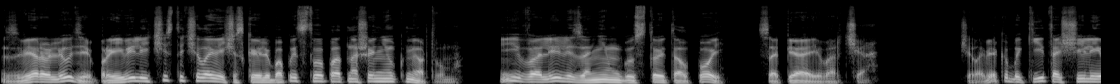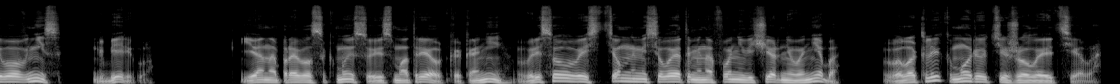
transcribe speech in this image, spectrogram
Зверолюди проявили чисто человеческое любопытство по отношению к мертвому и валили за ним густой толпой, сопя и ворча. Человека-быки тащили его вниз, к берегу. Я направился к мысу и смотрел, как они, вырисовываясь темными силуэтами на фоне вечернего неба, волокли к морю тяжелое тело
